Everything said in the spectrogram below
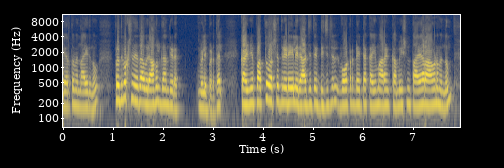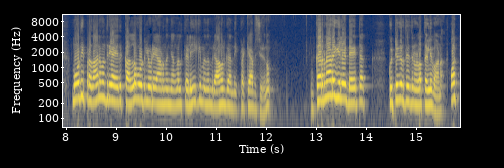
ചേർത്തുമെന്നായിരുന്നു പ്രതിപക്ഷ നേതാവ് രാഹുൽ ഗാന്ധിയുടെ വെളിപ്പെടുത്തൽ. കഴിഞ്ഞ പത്ത് വർഷത്തിനിടയിൽ രാജ്യത്തെ ഡിജിറ്റൽ വോട്ടർ ഡേറ്റ കൈമാറാൻ കമ്മീഷൻ തയ്യാറാവണമെന്നും മോദി പ്രധാനമന്ത്രിയായത് കള്ളവോട്ടിലൂടെയാണെന്നും ഞങ്ങൾ തെളിയിക്കുമെന്നും രാഹുൽ ഗാന്ധി പ്രഖ്യാപിച്ചിരുന്നു. കർണാടകയിലെ ഡേറ്റ കുറ്റകൃത്യത്തിനുള്ള തെളിവാണ്. ഒറ്റ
